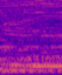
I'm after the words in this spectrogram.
true.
